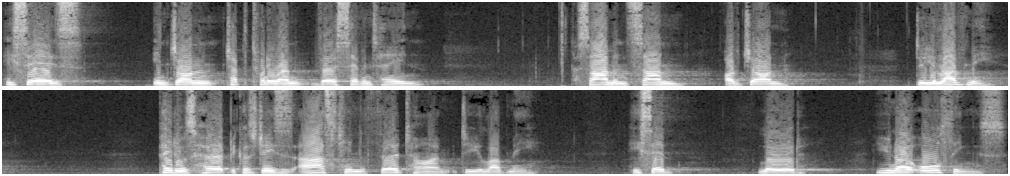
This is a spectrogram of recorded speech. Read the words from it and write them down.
he says in John chapter 21, verse 17, Simon, son of John, do you love me? Peter was hurt because Jesus asked him the third time, Do you love me? He said, Lord, you know all things.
